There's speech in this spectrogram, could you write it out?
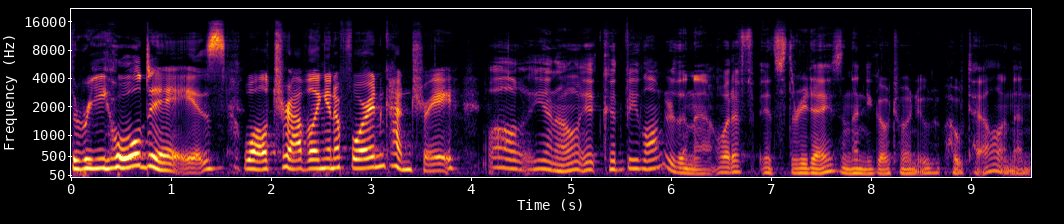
three whole days while traveling in a foreign country. Well, you know, it could be longer than that. What if it's three days and then you go to a new hotel and then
